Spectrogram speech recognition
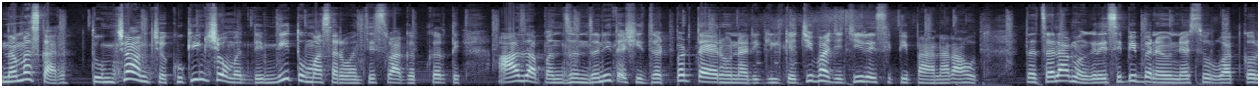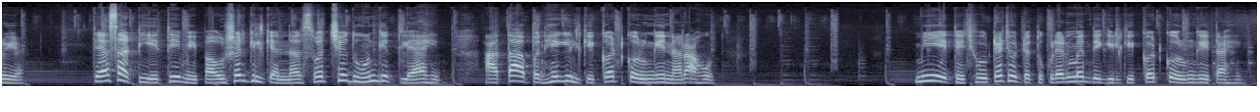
नमस्कार. तुमच्या आमच्या कुकिंग शोमध्ये मी तुम्हा सर्वांचे स्वागत करते. आज आपण झणझणीत अशी झटपट तयार होणारी गिलक्याची भाजीची रेसिपी पाहणार आहोत. तर चला मग रेसिपी बनवण्यास सुरुवात करूया. त्यासाठी येथे मी पावशर गिलक्यांना स्वच्छ धुवून घेतले आहेत. आता आपण हे गिलके कट करून घेणार आहोत. मी येथे छोट्या छोट्या तुकड्यांमध्ये गिलके कट करून घेत आहे.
